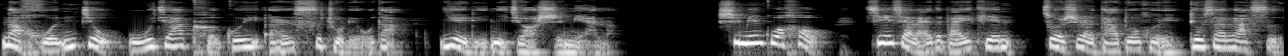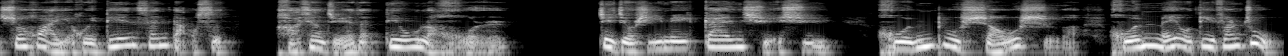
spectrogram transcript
那魂就无家可归而四处流荡，夜里你就要失眠了。失眠过后，接下来的白天做事大多会丢三落四，说话也会颠三倒四。好像觉得丢了魂儿，这就是因为肝血虚，魂不守舍，魂没有地方住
